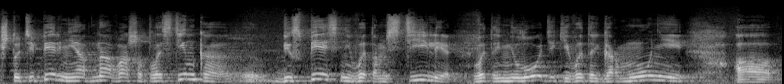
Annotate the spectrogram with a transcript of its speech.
что теперь ни одна ваша пластинка э, без песни в этом стиле, в этой мелодике, в этой гармонии, а,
